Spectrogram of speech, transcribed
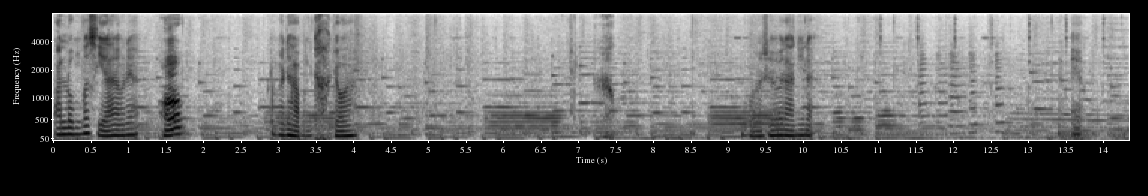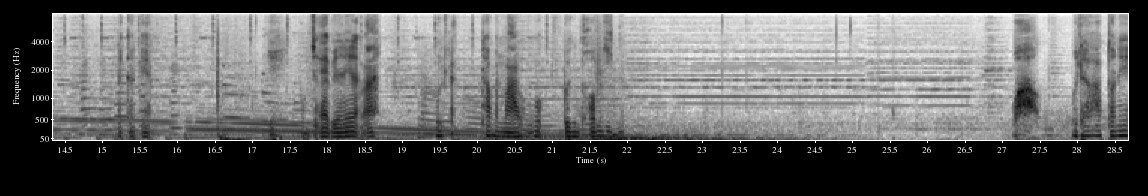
ปานลมก็เสียแล้วเนี่ย Huh? ทำไมดาบมันขาดจังวะโอ้โหใช้เวลานี้แหละ แอบอยู่ในนี้แหละมาพูดแล้วถ้ามันมาผมก็ปืนพร้อมยิงว้าวหมดแล้วครับตอนนี้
